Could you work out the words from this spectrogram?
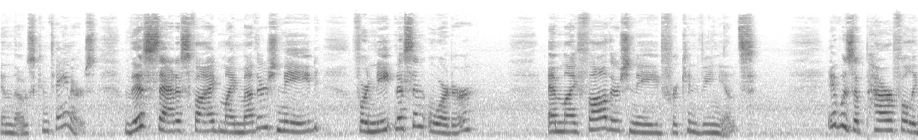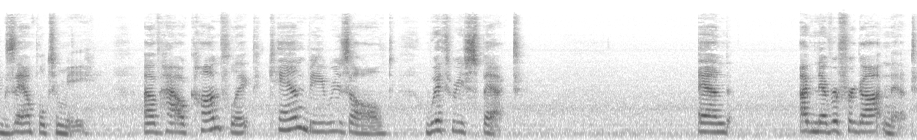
in those containers. This satisfied my mother's need for neatness and order and my father's need for convenience. It was a powerful example to me of how conflict can be resolved with respect. And I've never forgotten it.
